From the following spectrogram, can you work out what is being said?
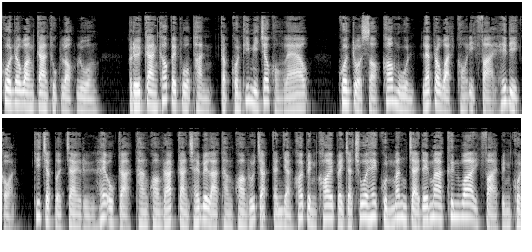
ควรระวังการถูกหลอกลวง หรือการเข้าไปพัวพันกับคนที่มีเจ้าของแล้ว ควรตรวจสอบข้อมูลและประวัติของอีกฝ่ายให้ดีก่อน ที่จะเปิดใจหรือให้โอกาสทางความรักการใช้เวลาทำความรู้จักกันอย่างค่อยเป็นค่อยไปจะช่วยให้คุณมั่นใจได้มากขึ้นว่าอีกฝ่ายเป็นคน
